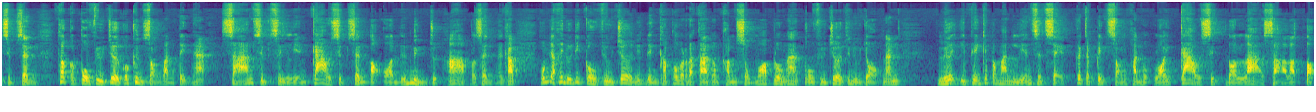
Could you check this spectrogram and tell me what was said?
40 เซนต์เท่ากับโกลด์ฟิวเจอร์ก็ขึ้น 2 วันติดฮะ 34 เหรียญ 90เซนต์ต่อออนหรือ 1.5%นะครับ ผมอยากให้ดูที่โกลด์ฟิวเจอร์นิดหนึ่งครับ เพราะว่าราคาทองคำส่งมอบล่วงหน้าโกลด์ฟิวเจอร์ที่นิวยอร์กนั้นเหลืออีกเพียงแค่ประมาณเหรียญเศษๆก็จะปิด 2,690 ดอลลาร์สหรัฐต่อ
